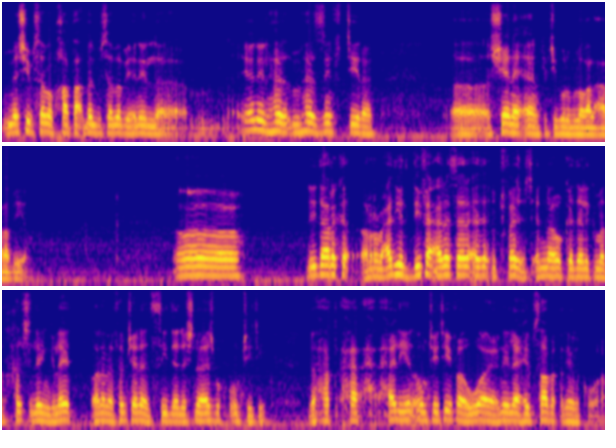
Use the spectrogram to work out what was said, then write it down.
ماشي بسبب خطأ بل بسبب يعني يعني المهازين في ال terrain. آه كيف تيقولوا باللغة العربية. آه لذلك الربعة ديال الدفاع أنا تفاجأت أنه كذلك ما دخلش لينجليت وأنا ما فهمتش أنا هذا السيد هذا شنو عجبك في امتيتي حاليا امتيتي فهو يعني لاعب سابق ديال الكره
